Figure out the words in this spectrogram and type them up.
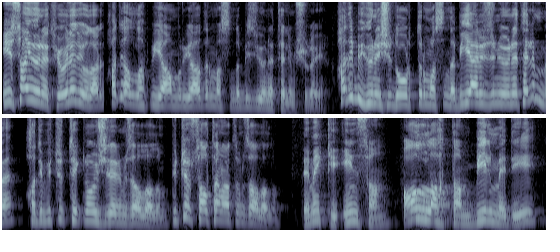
İnsan yönetiyor. Öyle diyorlar. Hadi Allah bir yağmur yağdırmasın da biz yönetelim şurayı. Hadi bir güneşi doğurtturmasın da bir yeryüzünü yönetelim mi? Hadi bütün teknolojilerimizi alalım. Bütün saltanatımızı alalım. Demek ki insan Allah'tan bilmediği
